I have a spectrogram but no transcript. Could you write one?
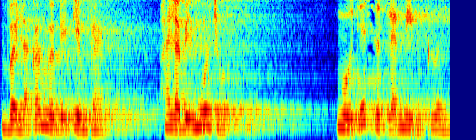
Vậy là các người bị kiềm kẹp hay là bị mua chuộc? Ngồi thiết dực lại mỉm cười.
